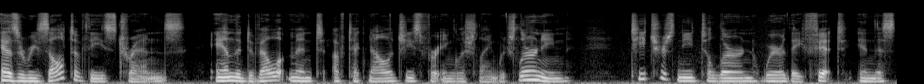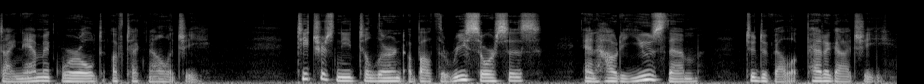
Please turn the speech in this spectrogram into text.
As a result of these trends and the development of technologies for English language learning, teachers need to learn where they fit in this dynamic world of technology. Teachers need to learn about the resources and how to use them to develop pedagogy.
